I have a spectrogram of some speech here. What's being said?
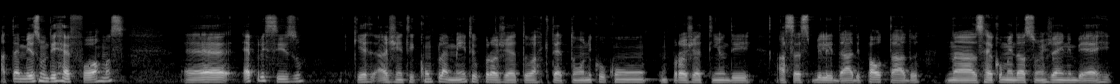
até mesmo de reformas, é, é preciso que a gente complemente o projeto arquitetônico com um projetinho de acessibilidade pautado nas recomendações da NBR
